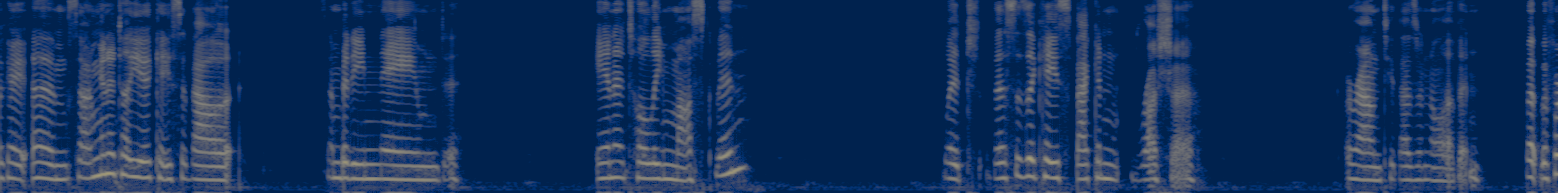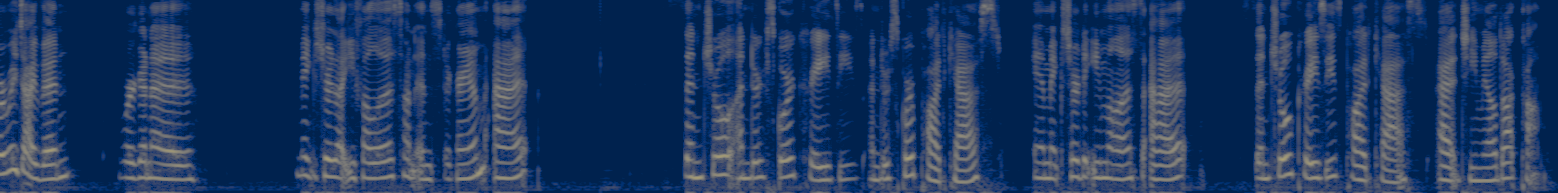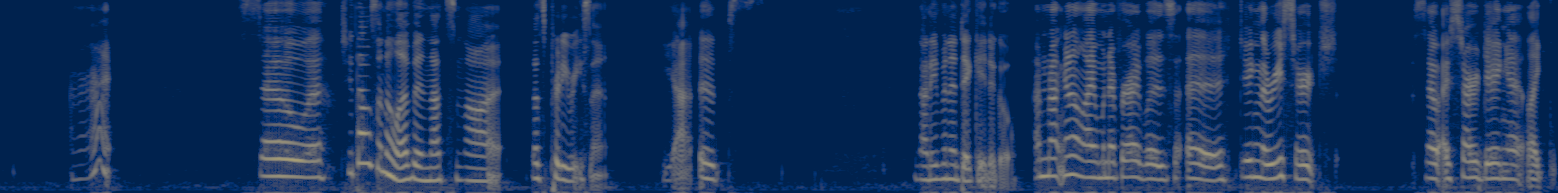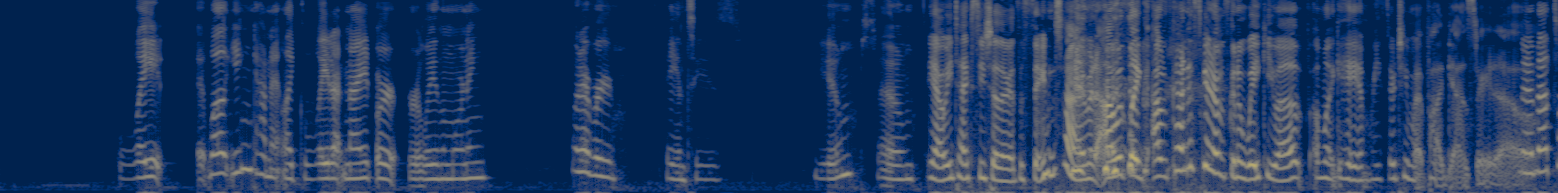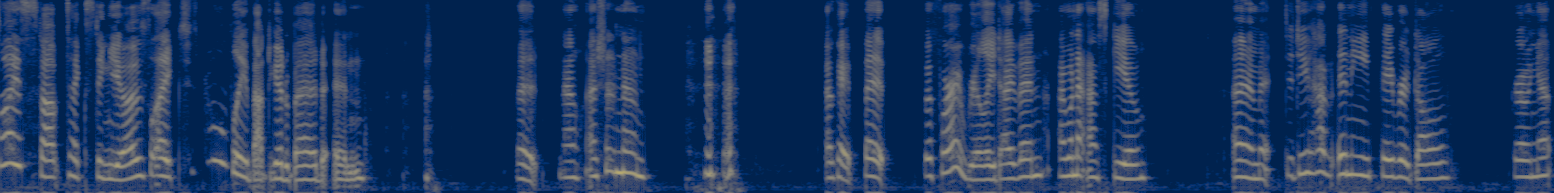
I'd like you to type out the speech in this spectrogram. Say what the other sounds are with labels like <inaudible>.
Okay, um, so I'm gonna tell you a case about somebody named Anatoly Moskvin, which this is a case back in Russia around 2011. But before we dive in, we're gonna make sure that you follow us on Instagram at Central underscore crazies underscore podcast, and make sure to email us at Central Crazies podcast at gmail.com. all right. So 2011, that's not, that's pretty recent. yeah, it's Not even a decade ago. I'm not gonna lie. Whenever I was uh, doing the research, so I started doing it like late. Well, you can count it like late at night or early in the morning, whatever fancies you. So Yeah, we text each other at the same time. And I was like, I was kind of scared I was going to wake you up. I'm like, hey, I'm researching my podcast right now. no, that's why I stopped texting you. I was like, she's probably about to go to bed, and <laughs> but no, I should have known. <laughs> Okay, but before I really dive in, I want to ask you, um, did you have any favorite doll growing up?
